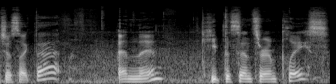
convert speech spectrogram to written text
just like that. And then keep the sensor in place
